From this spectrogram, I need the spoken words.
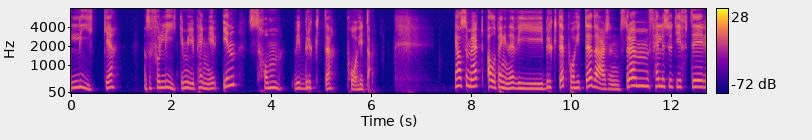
like Altså få like mye penger inn som vi brukte på hytta. Jeg har summert alle pengene vi brukte på hytte. Det er sånn strøm, fellesutgifter,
